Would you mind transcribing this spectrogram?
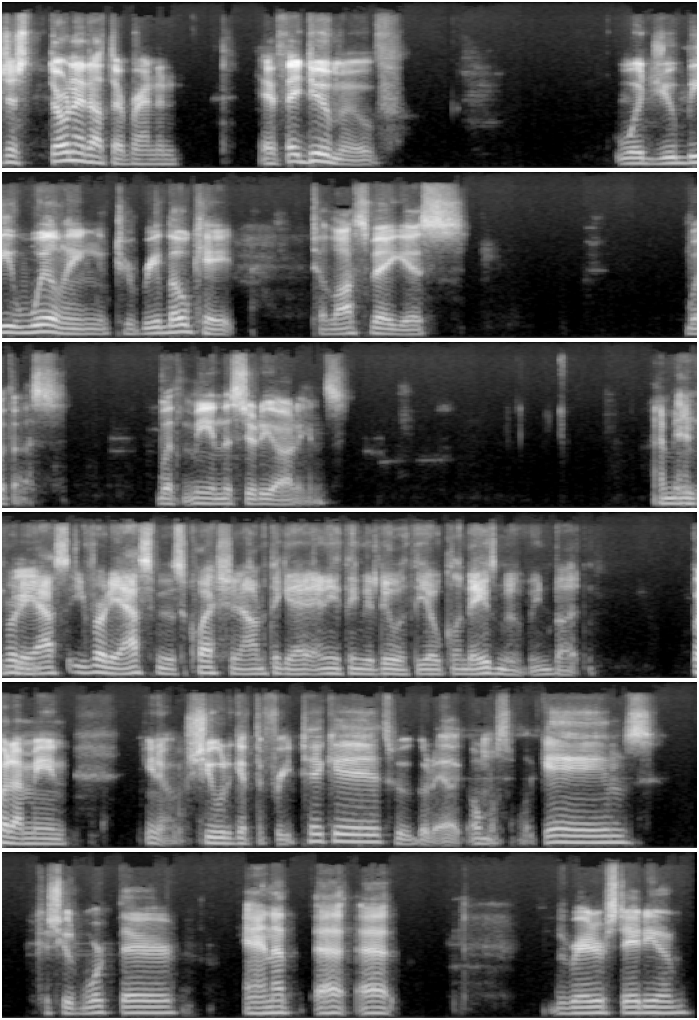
Just throwing it out there, Brandon. If they do move, would you be willing to relocate to Las Vegas with us, with me and the studio audience? I mean, and you've already be- asked. You've already asked me this question. I don't think it had anything to do with the Oakland A's moving, but But I mean, you know, she would get the free tickets. We would go to like almost all the games because she would work there and at at, at the Raider Stadium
